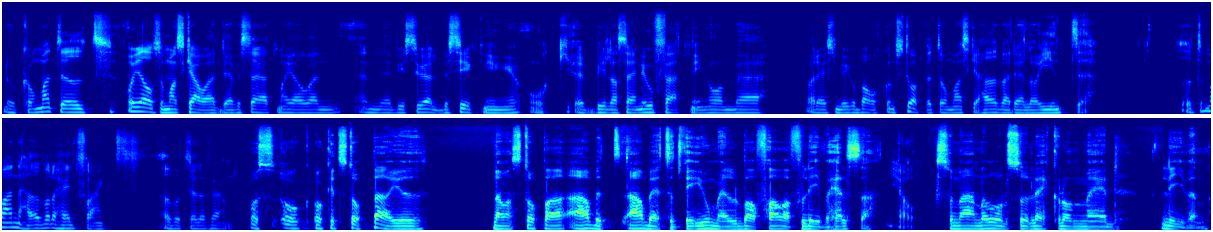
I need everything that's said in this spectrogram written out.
Då kommer man inte ut och gör som man ska, det vill säga att man gör en, en visuell besiktning och eh, bildar sig en uppfattning om eh, vad det är som ligger bakom stoppet, om man ska häva det eller inte. Utan man häver det helt frankt över telefon. Och, och, och ett stopp är ju när man stoppar arbet, arbetet vid omedelbar fara för liv och hälsa. Ja. Så med andra ord så leker de med liven.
